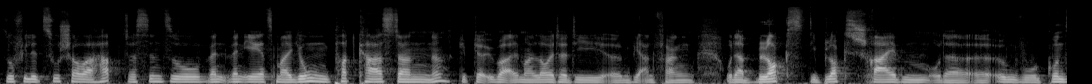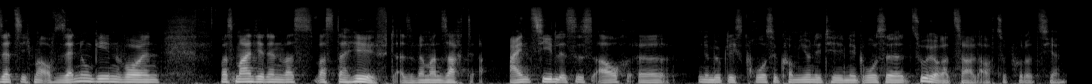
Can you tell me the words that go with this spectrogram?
so viele Zuschauer habt? Was sind so, wenn, wenn ihr jetzt mal jungen Podcastern, ne, es gibt ja überall mal Leute, die irgendwie anfangen oder Blogs, die Blogs schreiben oder äh, irgendwo grundsätzlich mal auf Sendung gehen wollen. Was meint ihr denn, was, was da hilft? Also wenn man sagt, ein Ziel ist es auch, äh, eine möglichst große Community, eine große Zuhörerzahl auch zu produzieren.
